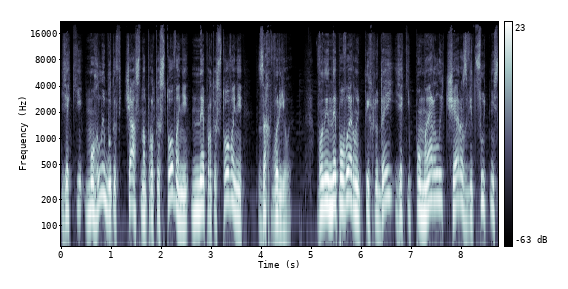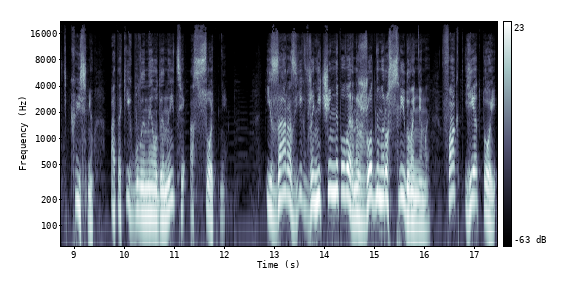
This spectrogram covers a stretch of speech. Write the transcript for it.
які могли бути вчасно протестовані, не протестовані, захворіли. Вони не повернуть тих людей, які померли через відсутність кисню, а таких були не одиниці, а сотні. І зараз їх вже нічим не повернеш, жодними розслідуваннями. Факт є той:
